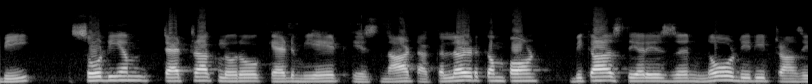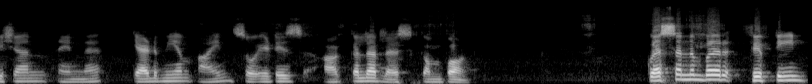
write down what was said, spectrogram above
B. Sodium tetrachlorocadmiate is not a colored compound because there is no DD transition in cadmium ion so it is a colorless compound. Question number 15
